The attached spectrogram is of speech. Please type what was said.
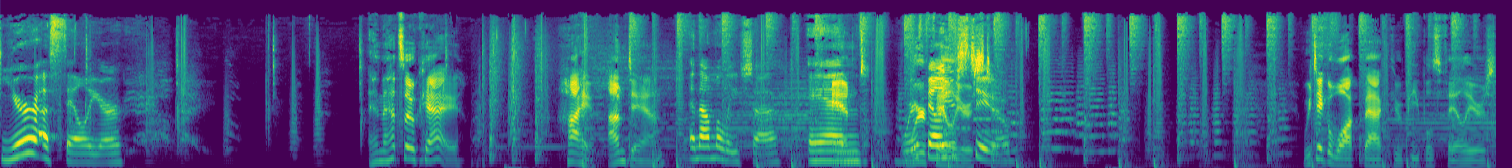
You're a failure. And that's okay. Hi, I'm Dan. And I'm Alycia. And, And we're, we're failures, failures, too. We take a walk back through people's failures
